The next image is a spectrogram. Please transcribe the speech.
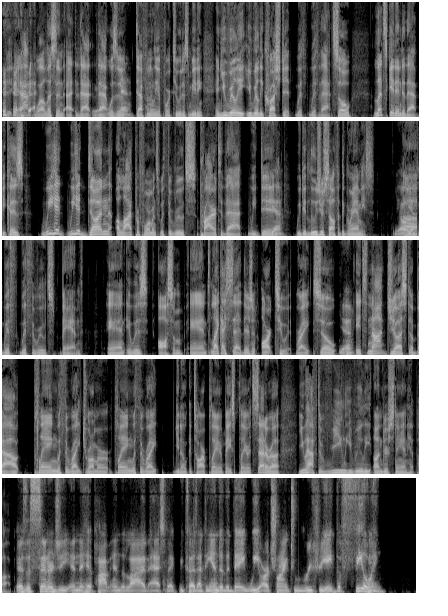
yeah. Well, listen, I, that Yeah. that was a Yeah. definitely a fortuitous meeting, and you really you really crushed it with with that. So let's get into that because we had we had done a live performance with the Roots prior to that. We did Yeah. we did lose yourself at the Grammys Yo, uh, yeah, with with the Roots band, and it was awesome. And like I said, there's an art to it, right? So yeah, it's not just about playing with the right drummer, playing with the right you know, guitar player, bass player, etc., you have to really, really understand hip hop. There's a synergy in the hip hop and the live aspect because at the end of the day, we are trying to recreate the feeling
